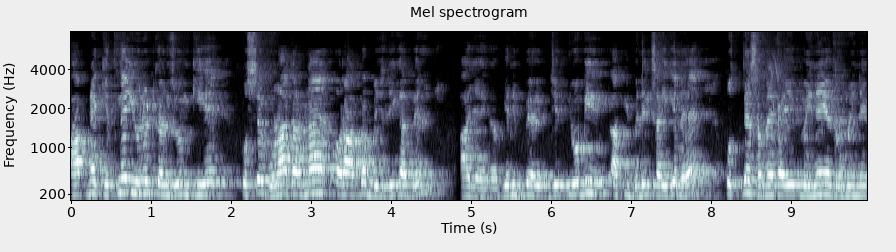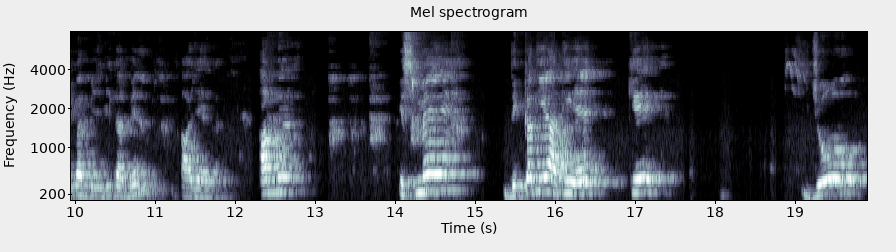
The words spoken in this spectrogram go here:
आपने कितने यूनिट कंज्यूम किए, उससे गुणा करना है और आपका बिजली का बिल आ जाएगा। यानी जो भी आपकी बिलिंग साइकिल है, उतने समय का, एक महीने या दो महीने का बिजली का बिल आ जाएगा। अब इसमें दिक्कत ये आती है कि जो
